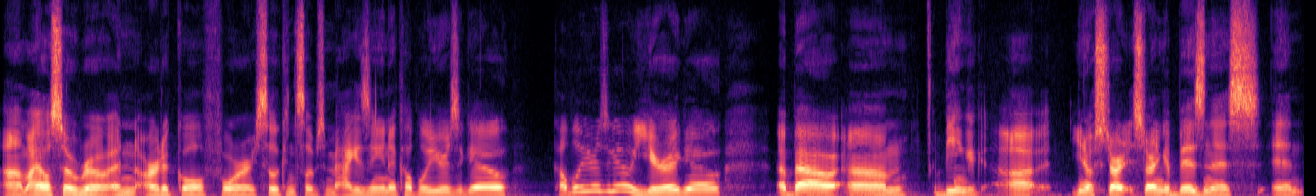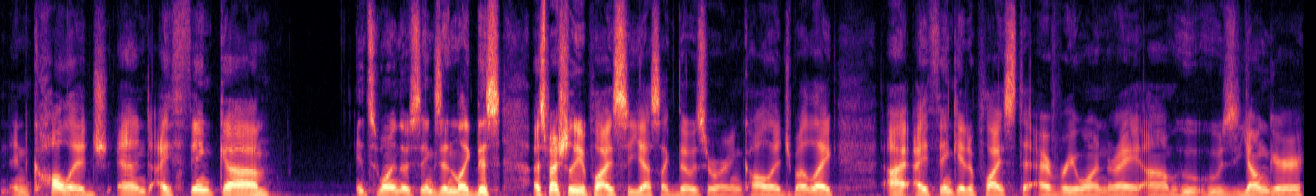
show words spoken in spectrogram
um, I also wrote an article for Silicon Slopes magazine a couple years ago, a couple years ago, a year ago, about um, being, uh, you know, start, starting a business in, in college. And I think, um, it's one of those things and like this especially applies to yes like those who are in college but like i, I think it applies to everyone right um, who, who's younger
